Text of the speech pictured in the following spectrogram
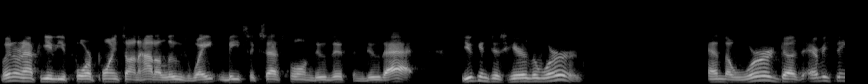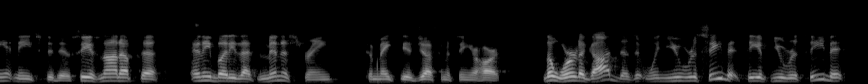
We don't have to give you four points on how to lose weight and be successful and do this and do that. You can just hear the word. And the word does everything it needs to do. See, it's not up to anybody that's ministering to make the adjustments in your heart. The word of God does it when you receive it. See, if you receive it,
